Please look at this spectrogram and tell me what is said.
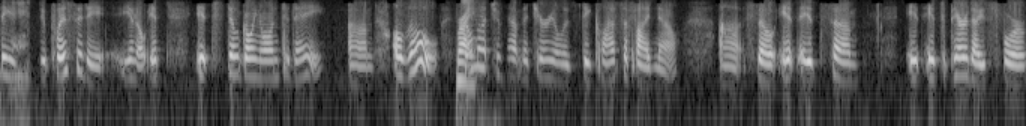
the duplicity you know it it's still going on today um although right. so much of that material is declassified now uh so it it's um it, it's a paradise for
